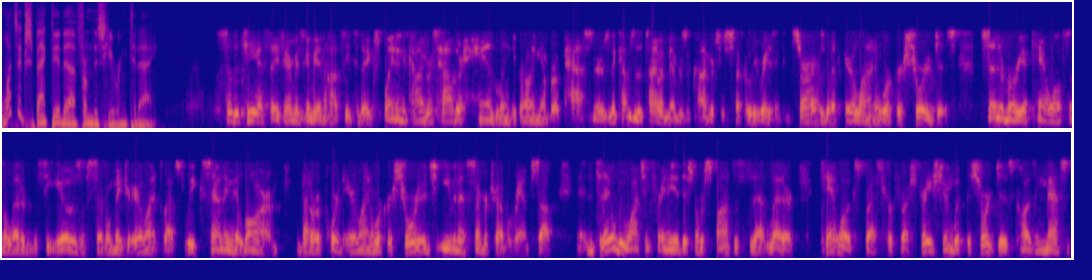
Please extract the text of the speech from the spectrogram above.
What's expected uh, from this hearing today? So the TSA, Jeremy, is going to be in the hot seat today, explaining to Congress how they're handling the growing number of passengers. And it comes at a time when members of Congress are separately raising concerns about airline worker shortages. Senator Maria Cantwell sent a letter to the CEOs of several major airlines last week, sounding the alarm about a reported airline worker shortage, even as summer travel ramps up. And today we'll be watching for any additional responses to that letter. Cantwell expressed her frustration with the shortages causing massive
